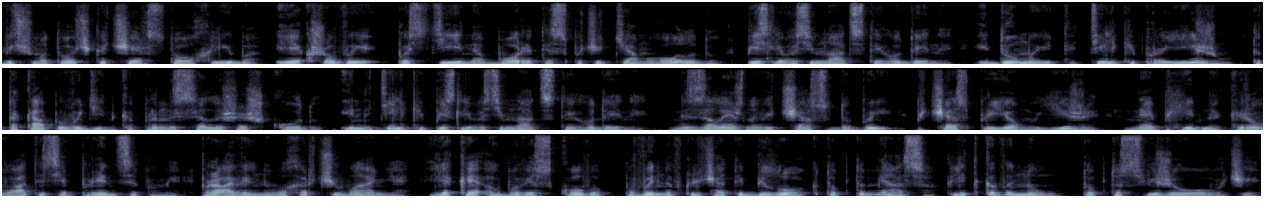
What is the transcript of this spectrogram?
від шматочка черстого хліба. І якщо ви постійно борете з почуттям голоду після 18 години і думаєте тільки про їжу, то така поведінка принесе лише шкоду. І не тільки після 18 години. Незалежно від часу доби, під час прийому їжі необхідно керуватися принципами правильного харчування, яке обов'язково повинно включати білок, тобто м'ясо, клітковину, тобто свіжі овочі,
